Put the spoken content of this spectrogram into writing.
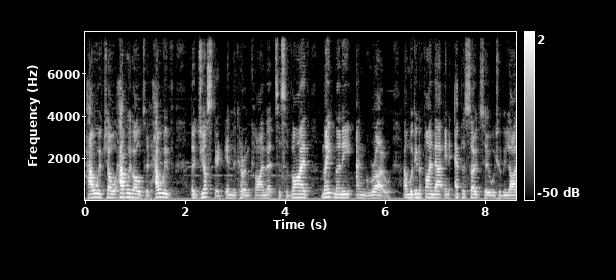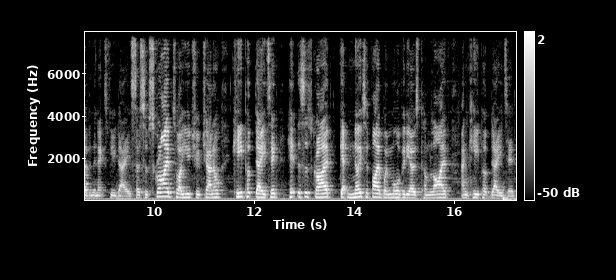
how we've, how we've altered, how we've adjusted in the current climate to survive, make money and grow. And we're going to find out in episode two, which will be live in the next few days. So subscribe to our YouTube channel, keep updated, hit the subscribe, get notified when more videos come live and keep updated.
